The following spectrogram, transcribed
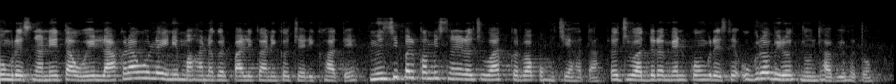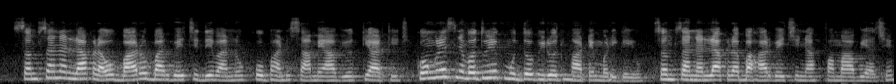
કોંગ્રેસના નેતાઓએ લાકડાઓ લઈને મહાનગરપાલિકાની કચેરી ખાતે મ્યુનિસિપલ કમિશનરે રજૂઆત કરવા પહોંચ્યા હતા. રજૂઆત દરમિયાન કોંગ્રેસે ઉગ્ર વિરોધ નોંધાવ્યો હતો. સમસાના લાકડાઓ બારોબાર વેચી દેવાનું કૌભાંડ સામે આવ્યો. ત્યારથી જ કોંગ્રેસને વધુ એક મુદ્દો વિરોધ માટે મળી ગયો. સમસાના લાકડા બહાર વેચી નાખવામાં આવ્યા છે.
